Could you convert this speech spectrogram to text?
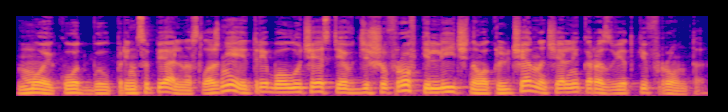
Мой код был принципиально сложнее и требовал участия в дешифровке личного ключа начальника разведки фронта.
